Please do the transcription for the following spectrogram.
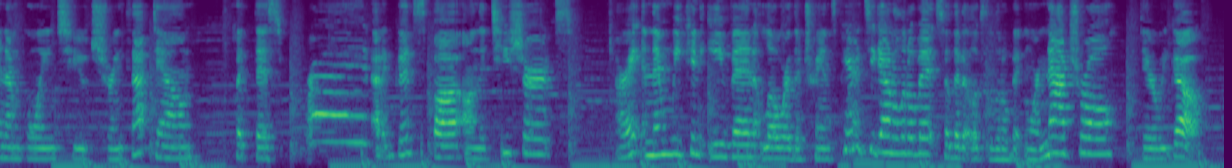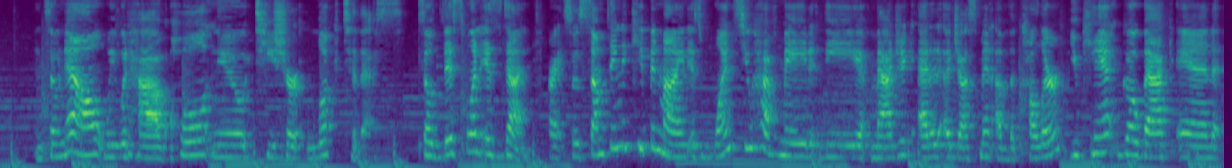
and I'm going to shrink that down put this right at a good spot on the t-shirt. All right, and then we can even lower the transparency down a little bit so that it looks a little bit more natural. There we go. And so now we would have a whole new t-shirt look to this. So this one is done. All right, so something to keep in mind is once you have made the magic edit adjustment of the color, you can't go back and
